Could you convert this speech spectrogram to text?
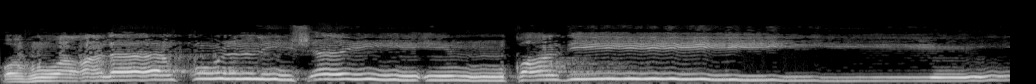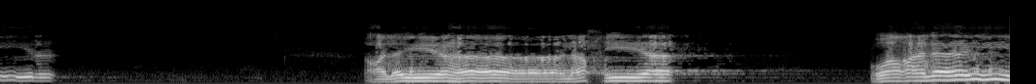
وهو على كل شيء قدير. عليها نحيا وعليها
